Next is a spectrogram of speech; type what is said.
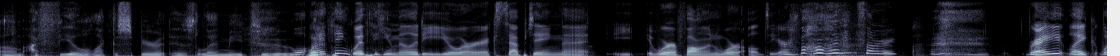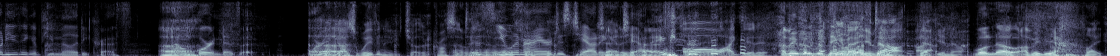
Um, I feel like the Spirit has led me to. Well, what I think with humility, you're accepting that y- we're a fallen world. You're fallen. Sorry. Right? Like, what do you think of humility, Chris? How Uh, important is it? Why are you guys uh, waving at each other across the uh, table? Because you and I are just chatting, and Chatting chatting. oh, I get it. I mean, when we think about left humility- out, I- you know. Well, no, I mean, yeah, like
